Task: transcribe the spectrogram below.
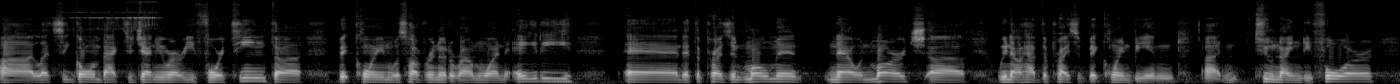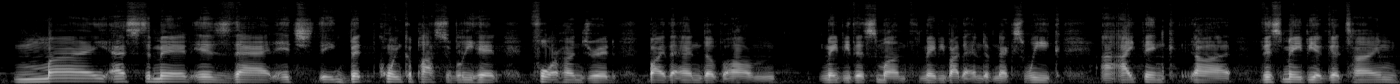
Uh, let's see, going back to January 14th, uh, Bitcoin was hovering at around 180. And at the present moment, now in March, uh, we now have the price of Bitcoin being uh, 294. My estimate is that it's Bitcoin could possibly hit 400 by the end of um, maybe this month, maybe by the end of next week. I I think uh, this may be a good time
